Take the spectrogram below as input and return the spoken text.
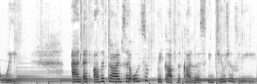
going. And at other times, I also pick up the colors intuitively.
